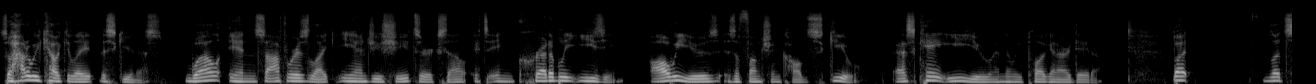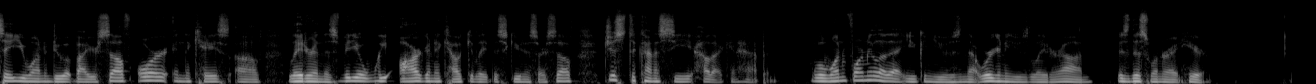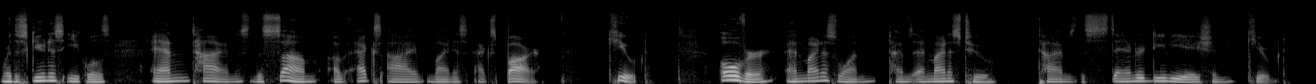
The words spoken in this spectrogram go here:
So, how do we calculate the skewness? Well, in softwares like EngSheets or Excel, it's incredibly easy. All we use is a function called skew, S K E U, and then we plug in our data. But let's say you want to do it by yourself, or in the case of later in this video, we are going to calculate the skewness ourselves just to kind of see how that can happen. Well, one formula that you can use and that we're going to use later on is this one right here, where the skewness equals n times the sum of xi minus x bar cubed over n minus 1 times n minus 2 times the standard deviation cubed.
